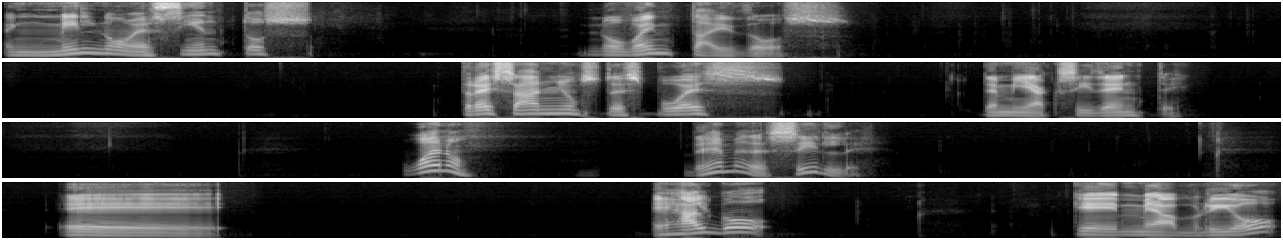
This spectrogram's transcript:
en 1992. Tres años después de mi accidente. Bueno, déjeme decirle, eh, es algo que me abrió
